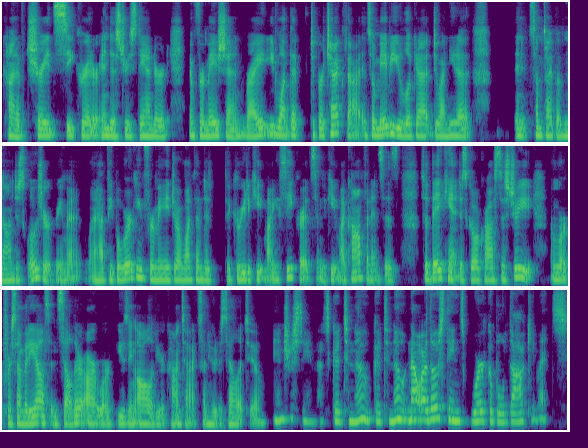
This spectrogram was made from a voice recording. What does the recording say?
kind of trade secret or industry standard information, right? You'd want that to protect that. And so maybe you look at do I need a in some type of non-disclosure agreement. When I have people working for me, do I want them to, to agree to keep my secrets and to keep my confidences so they can't just go across the street and work for somebody else and sell their artwork using all of your contacts and who to sell it to? Interesting. That's good to know. Good to know. Now, are those things workable documents?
